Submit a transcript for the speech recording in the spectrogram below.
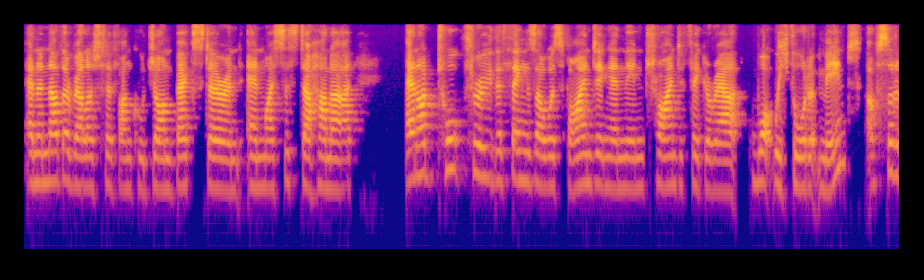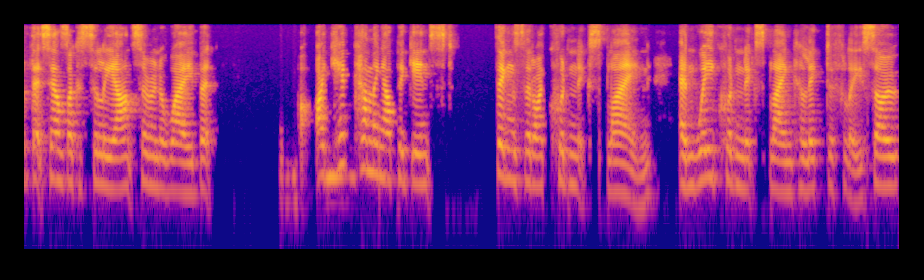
and another relative, Uncle John Baxter, and, and my sister Hannah and I'd talk through the things I was finding and then trying to figure out what we thought it meant. I've sort of that sounds like a silly answer in a way, but I kept coming up against things that I couldn't explain and we couldn't explain collectively. So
